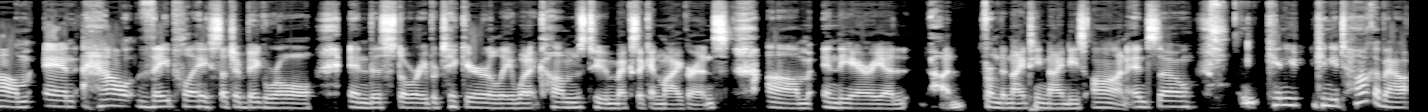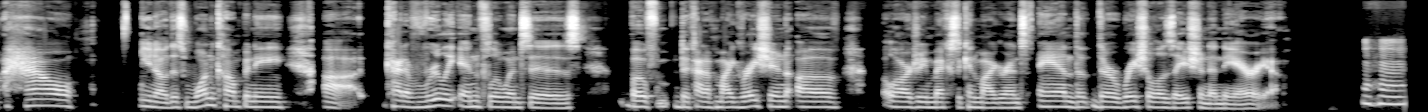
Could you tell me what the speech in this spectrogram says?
um, and how they play such a big role in this story, particularly when it comes to Mexican migrants um, in the area uh, from the 1990s on. And so, can you can you talk about how you know this one company uh, kind of really influences both the kind of migration of largely Mexican migrants and their racialization in the area. Mm-hmm.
